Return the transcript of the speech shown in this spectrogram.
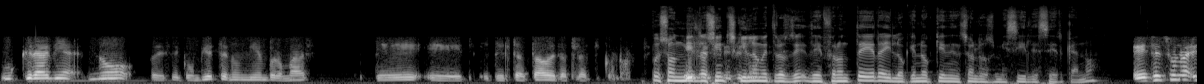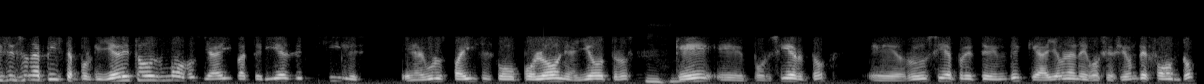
Ucrania no eh, se convierta en un miembro más de, eh, del Tratado del Atlántico Norte. Pues son 1.200 kilómetros de, de, frontera y lo que no quieren son los misiles cerca, ¿no? Esa es una esa es una pista, porque ya de todos modos ya hay baterías de misiles en algunos países como Polonia y otros, que, eh, por cierto, eh, Rusia pretende que haya una negociación de fondo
